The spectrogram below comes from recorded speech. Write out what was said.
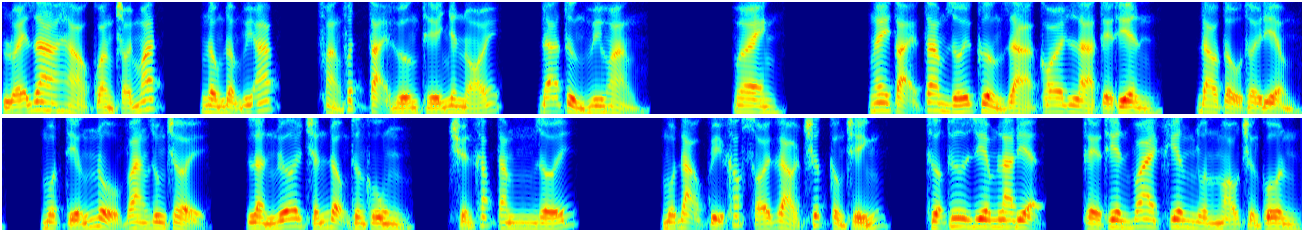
lóe ra hào quang chói mắt, nồng đậm uy áp, phảng phất tại hướng thế nhân nói, đã từng huy hoàng. Và anh, ngay tại tam giới cường giả coi là tề thiên, đào tẩu thời điểm, một tiếng nổ vang rung trời, lần nữa chấn động thương khung, chuyển khắp tam giới. Một đạo quỷ khóc sói gào trước cổng chính, thượng thư Diêm La Điện, Tề Thiên vai khiêng nhuốm máu trường côn,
